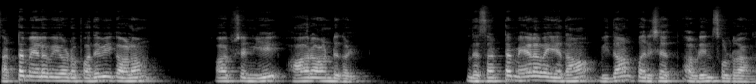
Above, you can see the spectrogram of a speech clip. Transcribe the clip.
சட்டமேலவையோட பதவிக்காலம் ஆப்ஷன் ஏ ஆறு ஆண்டுகள். இந்த சட்ட மேலவையை தான் விதான் பரிஷத் அப்படின்னு சொல்கிறாங்க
